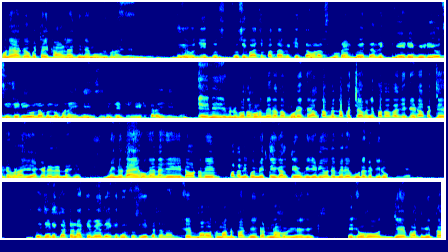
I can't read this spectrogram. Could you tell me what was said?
ਉਹਨੇ ਆ ਕੇ ਉਹ ਬੱਚਾ ਹੀ ਠਾਲ ਲਿਆ ਜਿਹਨੇ ਮੂਵੀ ਬਣਾਈ ਹੈ ਜੀ। ਇਹੋ ਜੀ ਤੁਸੀਂ ਬਾਅਦ ਚ ਪਤਾ ਵੀ ਕੀਤਾ ਹੋਣਾ ਸਟੂਡੈਂਟ ਤੋਂ ਇਦਾਂ ਦੀ ਕਿਹੜੀ ਵੀਡੀਓ ਸੀ ਜਿਹੜੀ ਉਹਨਾਂ ਵੱਲੋਂ ਬਣਾਈ ਗਈ ਸੀ ਜਿਹੜੀ ਡਿਲੀਟ ਕਰਾਈ ਗਈ ਆ ਇਹ ਨਹੀਂ ਜੀ ਮੈਨੂੰ ਪਤਾ ਹੁਣ ਮੇਰਾ ਤਾਂ ਮੂਹਰੇ ਖਿਆਲ ਤਾਂ ਮੈਨੂੰ ਤਾਂ ਬੱਚਾ ਵੀ ਨਹੀਂ ਪਤਾ ਤਾਂ ਜੀ ਕਿਹੜਾ ਬੱਚੇ ਨੇ ਬਣਾਈ ਆ ਕਿਹੜੇ ਨੇ ਨਹੀਂ। ਮੈਨੂੰ ਤਾਂ ਐ ਹੋ ਗਿਆ ਨਾ ਜੀ ਡਾਊਟ ਵੀ ਪਤਾ ਨਹੀਂ ਕੋਈ ਮੇਤੀ ਗਲਤੀ ਹੋ ਗਈ ਜਿਹੜੀ ਉਹਨੇ ਮੇਰੇ ਮੂਹਰੇ ਗੱਡੀ ਰੋਕੀ ਹੈ। ਇਹ ਜਿਹੜੀ ਘਟਨਾ ਕਿਵੇਂ ਦੇਖਦੇ ਹੋ ਤੁਸੀਂ ਇਹ ਘਟਨਾ ਨੂੰ ਇਹ ਬਹੁਤ ਮੰਦਭਾਗੀ ਘਟਨਾ ਹੋਈ ਹੈ ਜੀ। ਇਹ ਉਹ ਜੇ ਫਰਜ਼ ਕੀਤਾ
